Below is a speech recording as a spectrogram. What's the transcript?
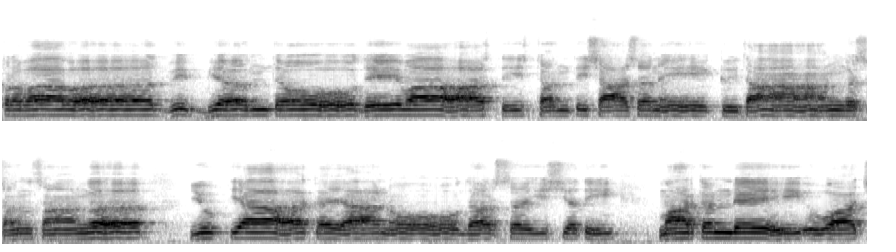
प्रभावद्विभ्यन्तो देवास्तिष्ठन्ति शासने कृताङ्गशंसाङ्गयुक्त्या कयानो दर्शयिष्यति। मार्कण्डेय उवाच,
